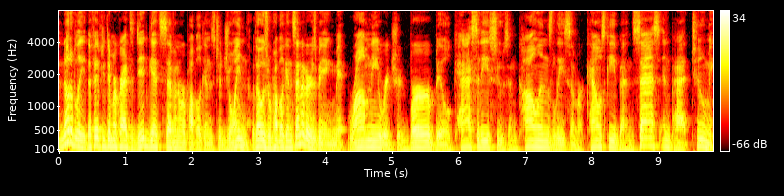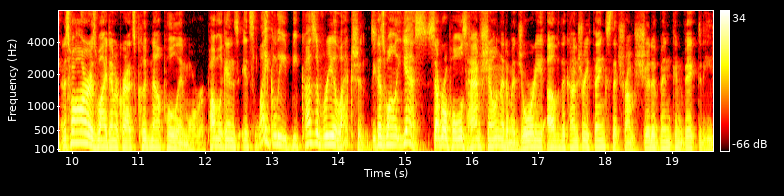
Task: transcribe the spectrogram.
notably, the 50 Democrats did get seven Republicans to join them, those Republican senators being Mitt Romney, Richard Burr, Bill Cassidy, Susan Collins, Lisa Murkowski, Ben Sasse, and Pat Toomey. And as far as why Democrats could not pull in more Republicans, it's likely because of re-elections. Because while, yes, several polls have shown that a majority of the country thinks that Trump should have been convicted, he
